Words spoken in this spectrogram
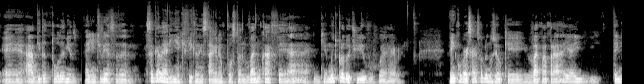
É a vida toda mesmo. A gente vê essa, galerinha que fica no Instagram postando, vai no café, ah, dia muito produtivo, é, vem conversar sobre não sei o que, vai pra praia e tem,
